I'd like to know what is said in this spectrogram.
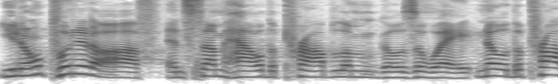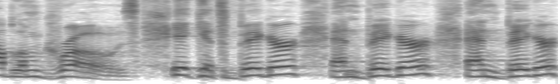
You don't put it off and somehow the problem goes away. No, the problem grows. It gets bigger and bigger and bigger.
